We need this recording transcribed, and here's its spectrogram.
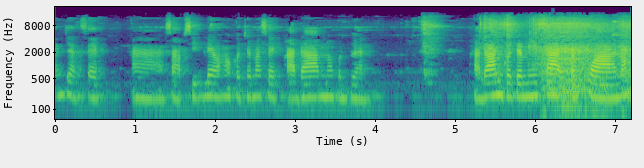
หลัง จากแสกอ่าสาบซิปแล้วเราก็จะมาแสกผ่าด้ามเนาะเพื่อนๆผ่าด้ามก็จะมีซ้ายกับขวาเนาะ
